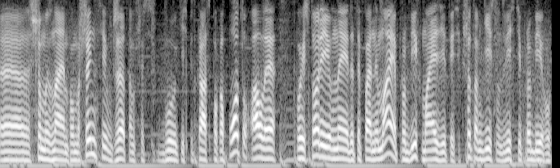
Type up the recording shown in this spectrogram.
Е, Що ми знаємо по машинці? Вже там щось був якийсь підкрас по капоту, але по історії в неї ДТП немає, пробіг має зійтись. Якщо там дійсно 200 пробігу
